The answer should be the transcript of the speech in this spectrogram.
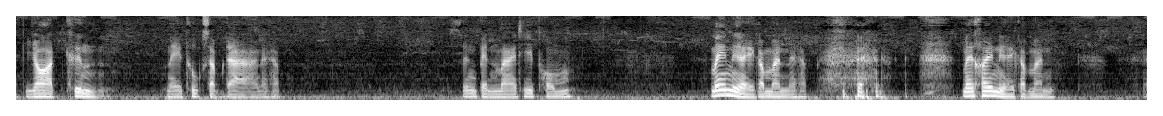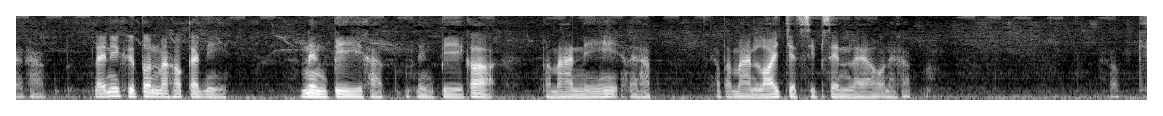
กยอดขึ้นในทุกสัปดาห์นะครับ ซึ่งเป็นไม้ที่ผมไม่เหนื่อยกับมันนะครับ ไม่ค่อยเหนื่อยกับมันนะครับ และนี่คือต้นมะฮอกกานีหนึ่งปีครับหนึ่งปีก็ประมาณนี้นะครับก็ประมาณ 170 เซนแล้วนะครับ โอเค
